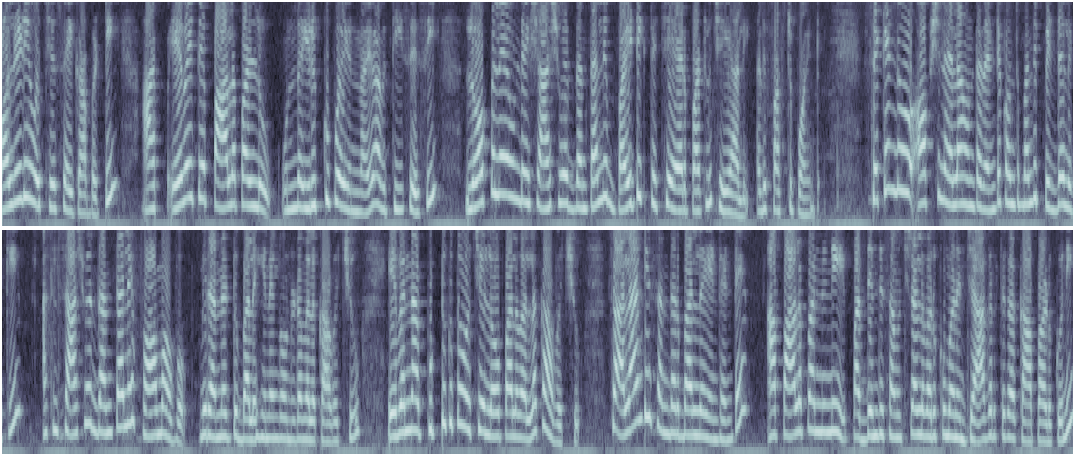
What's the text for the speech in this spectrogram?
ఆల్రెడీ వచ్చేసాయి కాబట్టి ఆ ఏవైతే పాలపళ్ళు ఉన్న ఇరుక్కుపోయి ఉన్నాయో అవి తీసేసి లోపలే ఉండే శాశ్వత దంతాల్ని బయటికి తెచ్చే ఏర్పాట్లు చేయాలి. అది ఫస్ట్ పాయింట్ సెకండ్ ఆప్షన్ ఎలా ఉంటుందంటే కొంతమంది బిడ్డలకి అసలు శాశ్వత దంతాలే ఫామ్ అవ్వవు. మీరు అన్నట్టు బలహీనంగా ఉండడం వల్ల కావచ్చు ఏమన్నా పుట్టుకతో వచ్చే లోపాల వల్ల కావచ్చు. సో అలాంటి సందర్భాల్లో ఏంటంటే ఆ పాల పన్నుని పద్దెనిమిది సంవత్సరాల వరకు మనం జాగ్రత్తగా కాపాడుకుని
